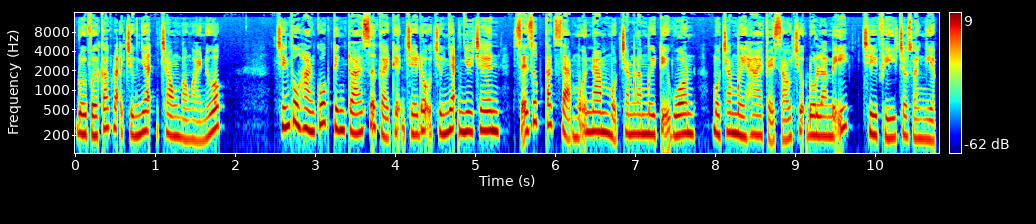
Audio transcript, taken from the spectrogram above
đối với các loại chứng nhận trong và ngoài nước. Chính phủ Hàn Quốc tính toán sự cải thiện chế độ chứng nhận như trên sẽ giúp cắt giảm mỗi năm 150 tỷ won, 112,6 triệu đô la Mỹ chi phí cho doanh nghiệp.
